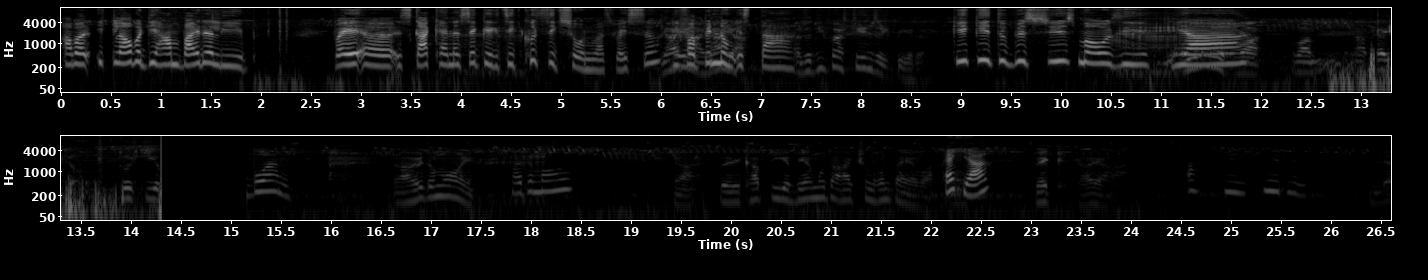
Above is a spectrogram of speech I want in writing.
aber ich glaube die haben beide lieb weil äh, ist gar keine Säcke sie küsst sich schon was weißt du Ja, die ja, Verbindung ja, ja. ist da Also die verstehen sich beide. Kiki du bist süß Mosi ja Aber, aber na, fällt doch durch die. Buan Ja, heute Morgen. heute Morgen ja, ich habe die Gebärmutter halt schon runtergebracht. Echt, ja? Weg, ja, ja. Ach, süß, niedlich. Ja.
